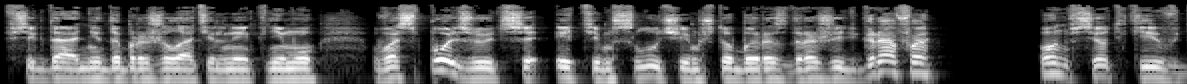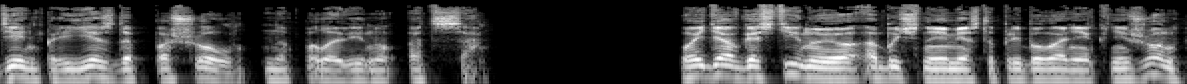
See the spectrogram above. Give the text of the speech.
всегда недоброжелательные к нему, воспользуются этим случаем, чтобы раздражить графа, он все-таки в день приезда пошел наполовину отца. Войдя в гостиную, обычное место пребывания княжон,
